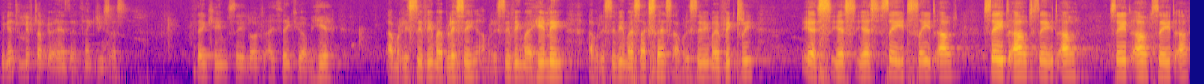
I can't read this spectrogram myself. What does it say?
begin to lift up your hands and thank Jesus. Thank Him. Say, Lord, I thank you. I'm here. I'm receiving my blessing. I'm receiving my healing. I'm receiving my success. I'm receiving my victory. Yes, yes, yes. Say it, say it out. Say it out, say it out. Say it out, say it out.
